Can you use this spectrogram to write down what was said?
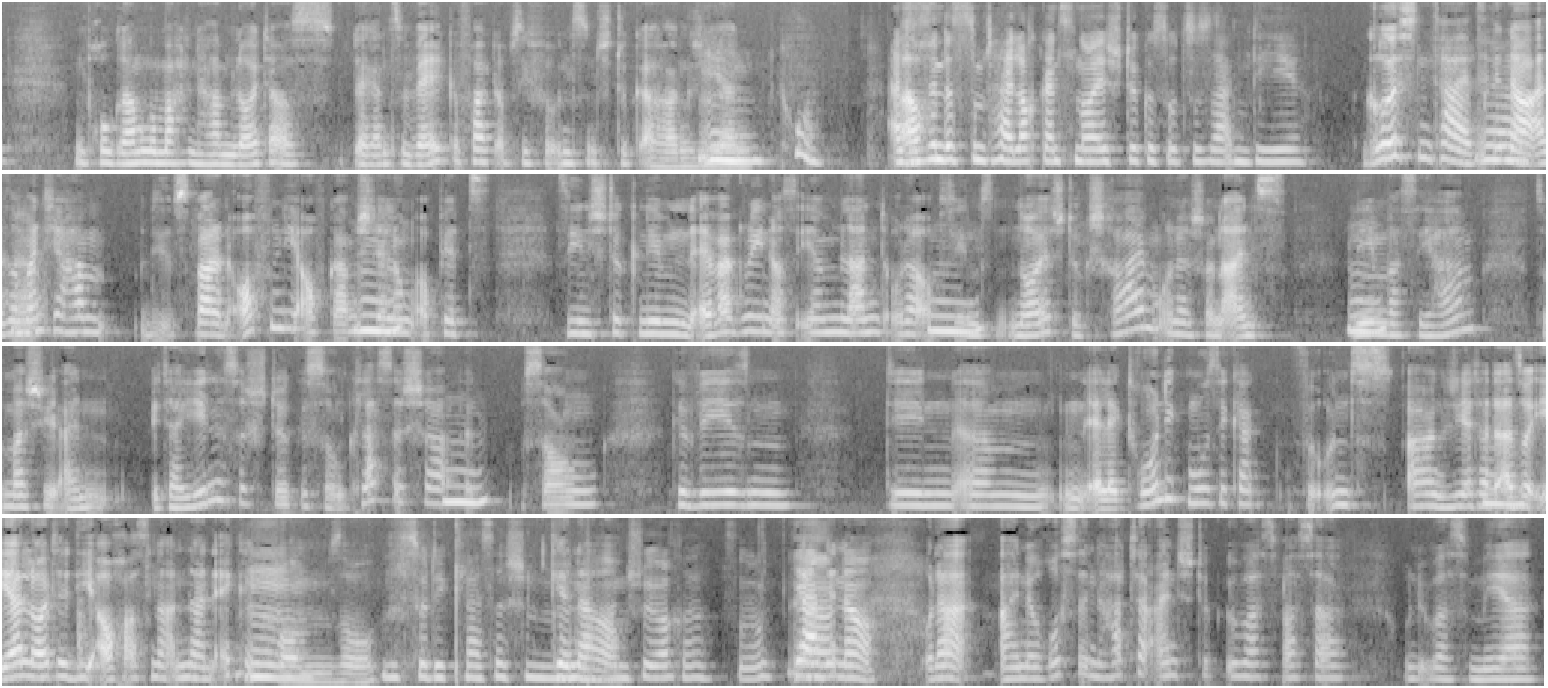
ein Programm gemacht und haben Leute aus der ganzen Welt gefragt, ob sie für uns ein Stück arrangieren. Cool. Also Auch- sind das zum Teil auch ganz neue Stücke sozusagen, die Größtenteils, Ja, genau. Also ja. manche haben, es war offen die Aufgabenstellung, ob jetzt sie ein Stück nehmen, ein Evergreen aus ihrem Land, oder ob sie ein neues Stück schreiben oder schon eins nehmen, was sie haben. Zum Beispiel ein italienisches Stück ist so ein klassischer äh, Song gewesen, den ähm, ein Elektronikmusiker für uns arrangiert hat. Also eher Leute, die auch aus einer anderen Ecke kommen, so. nicht so die klassischen Genau. Arrangeure. So. Ja, genau. Oder eine Russin hatte ein Stück übers Wasser und übers Meer.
